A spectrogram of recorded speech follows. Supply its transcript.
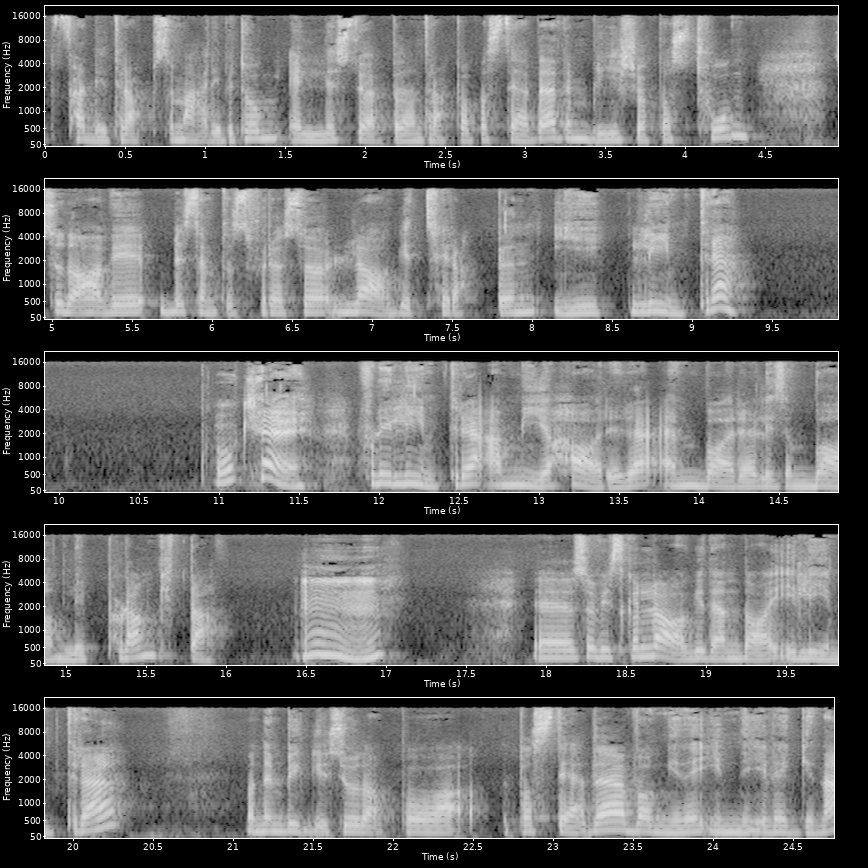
ferdig trapp som er i betong, eller støpe den trappa på stedet. Den blir såpass tung. Så da har vi bestemt oss for å lage trappen i limtre. Ok. Fordi limtre er mye hardere enn bare liksom vanlig plank. da. Mm. Eh, så vi skal lage den da i limtre. Og den bygges jo da på, på stedet, vangene inn i veggene.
